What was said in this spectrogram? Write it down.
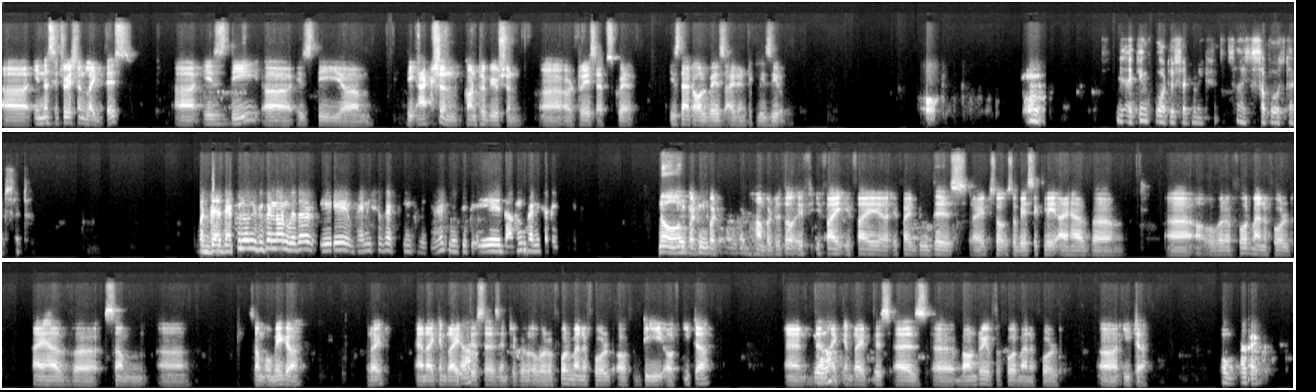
Uh, in a situation like this, uh, is the uh, is the um, the action contribution uh, or trace f square is that always identically zero? Oh. Yeah, I think what you said makes sense. I suppose that's it. But the, that will only depend on whether A vanishes at infinity, right? Means if A doesn't vanish at infinity. No, but but huh, but Rito, if if I if I uh, if I do this right, so so basically I have um, uh, over a four manifold, I have uh, some uh, some omega, right, and I can write yeah. this as integral over a four manifold of d of eta, and then yeah. I can write this as a boundary of the four manifold uh, eta. Oh, okay.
